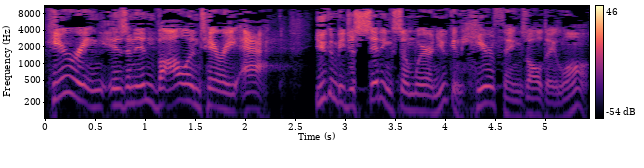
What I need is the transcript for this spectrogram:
hearing is an involuntary act. You can be just sitting somewhere and you can hear things all day long.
